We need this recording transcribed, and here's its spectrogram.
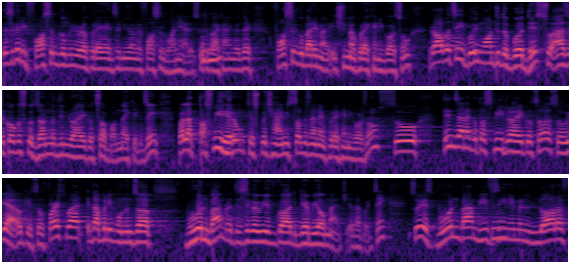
त्यसै गरी फसलको पनि एउटा कुराकानी छ निरमले फसल भनिहाल्यो सो त्यो भएको कारणले गर्दा फसलको बारेमा हामी एकछिनमा कुराकानी गर्छौँ। र अब चाहिँ going on to the birthday so आज ककसको जन्मदिन रहेको छ भन्दाखेरि चाहिँ पहिला तस्बिर हेरौँ त्यसपछि हामी सबैजना कुराकानी गर्छौँ। सो तिनजनाको तस्बिर रहेको छ। So yeah okay so first one यतापट्टिको हुनुहुन्छ भुवन बाम र त्यसै गरी विभ गट गेब्रियल म्याच यतापट्टि चाहिँ। So yes Bhuvan Bam we've seen him in lot of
